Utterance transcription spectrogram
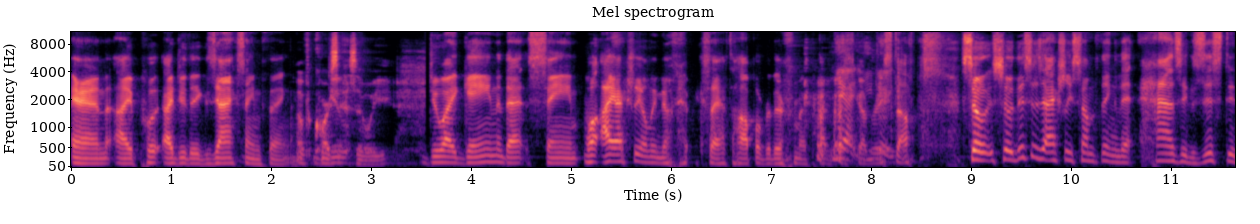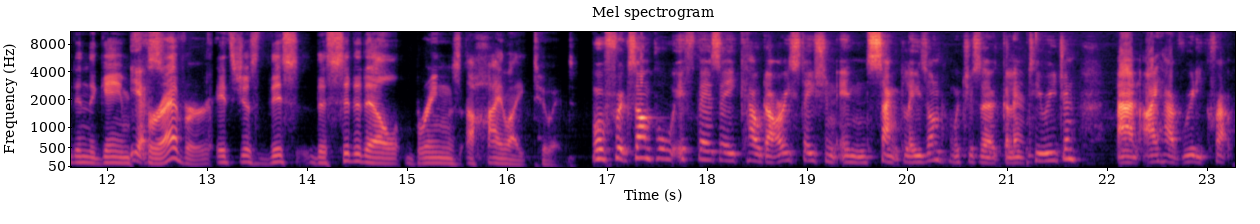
and I put I do the exact same thing. Of course, Do- SOE. do I gain that same? Well, I actually only know that because I have to hop over there for my private Yeah, you discovery do. stuff. So, so this is actually something that has existed in the game Yes. forever. It's just this: the Citadel brings a highlight to it. Well, for example, if there's a Caldari station in Sinq Laison, which is a Gallente region, and I have really crap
